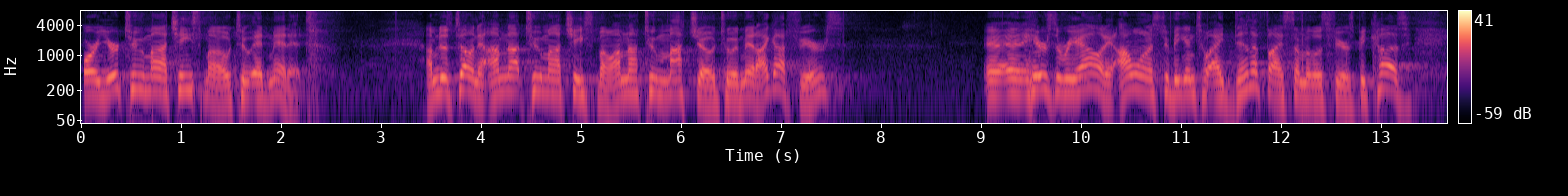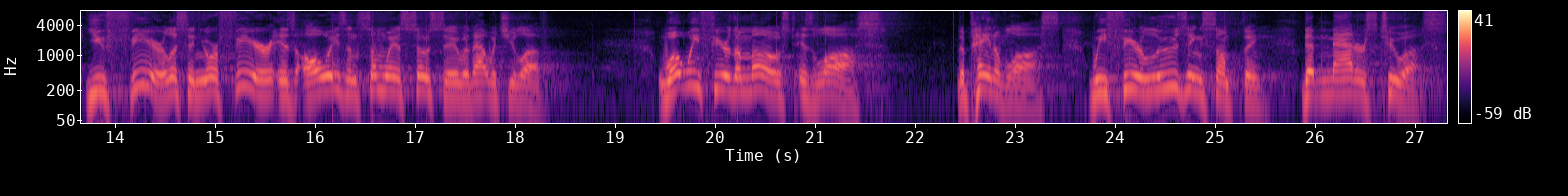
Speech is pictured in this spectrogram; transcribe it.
Or you're too machismo to admit it. I'm just telling you, I'm not too machismo. I'm not too macho to admit I got fears. And, and here's the reality I want us to begin to identify some of those fears because you fear, listen, your fear is always in some way associated with that which you love. What we fear the most is loss, the pain of loss. We fear losing something that matters to us.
